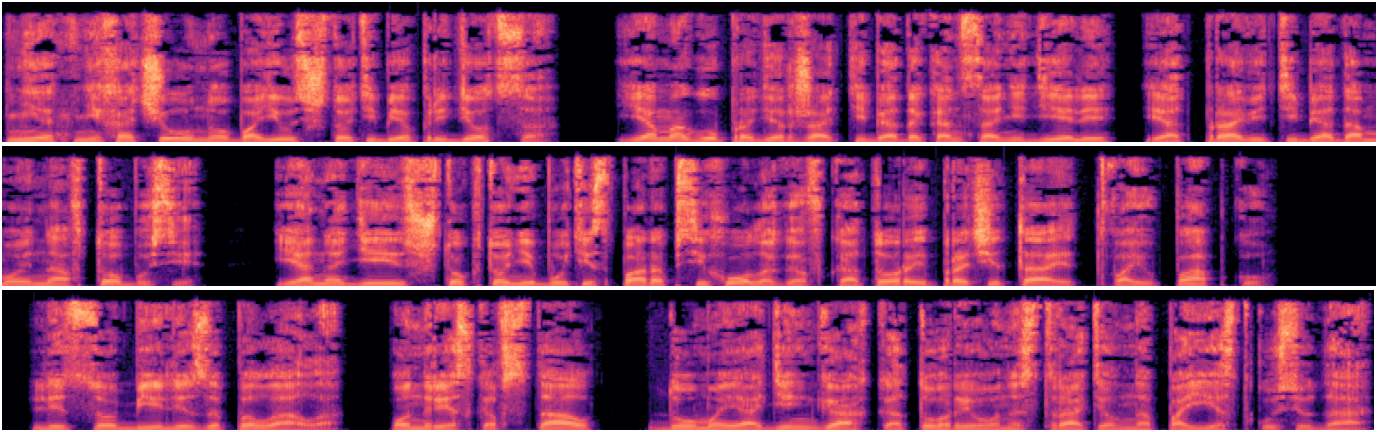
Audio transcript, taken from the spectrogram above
Нет, не хочу, но боюсь, что тебе придется. Я могу продержать тебя до конца недели и отправить тебя домой на автобусе. Я надеюсь, что кто-нибудь из парапсихологов, который прочитает твою папку...» Лицо Билли запылало. Он резко встал, думая о деньгах, которые он истратил на поездку сюда.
